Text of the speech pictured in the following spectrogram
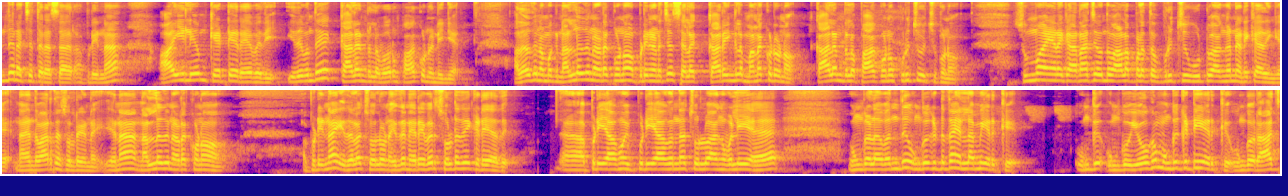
எந்த நட்சத்திரம் சார் அப்படின்னா ஆயிலியம் கேட்டே ரேவதி. இது வந்து கேலண்டரில் வரும் பார்க்கணும் நீங்கள் அதாவது நமக்கு நல்லது நடக்கணும் அப்படின்னு நினச்சா சில காரியங்களை மனக்கிடணும். காலண்டரில் பார்க்கணும் குறித்து வச்சுக்கணும். சும்மா எனக்கு யாராச்சும் வந்து வாழைப்பழத்தை பிடிச்சி ஊட்டுவாங்கன்னு நினைக்காதீங்க. நான் இந்த வார்த்தை சொல்கிறேன்னு ஏன்னா நல்லது நடக்கணும். அப்படின்னா இதெல்லாம் சொல்லணும். இதை நிறைய பேர் சொல்கிறதே கிடையாது. அப்படியாகும் இப்படியாகும் தான் சொல்லுவாங்க வழியே உங்களை வந்து உங்ககிட்ட தான் எல்லாமே இருக்குது உங்கள் உங்கள் யோகம் உங்ககிட்டயே இருக்குது உங்கள் ராஜ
